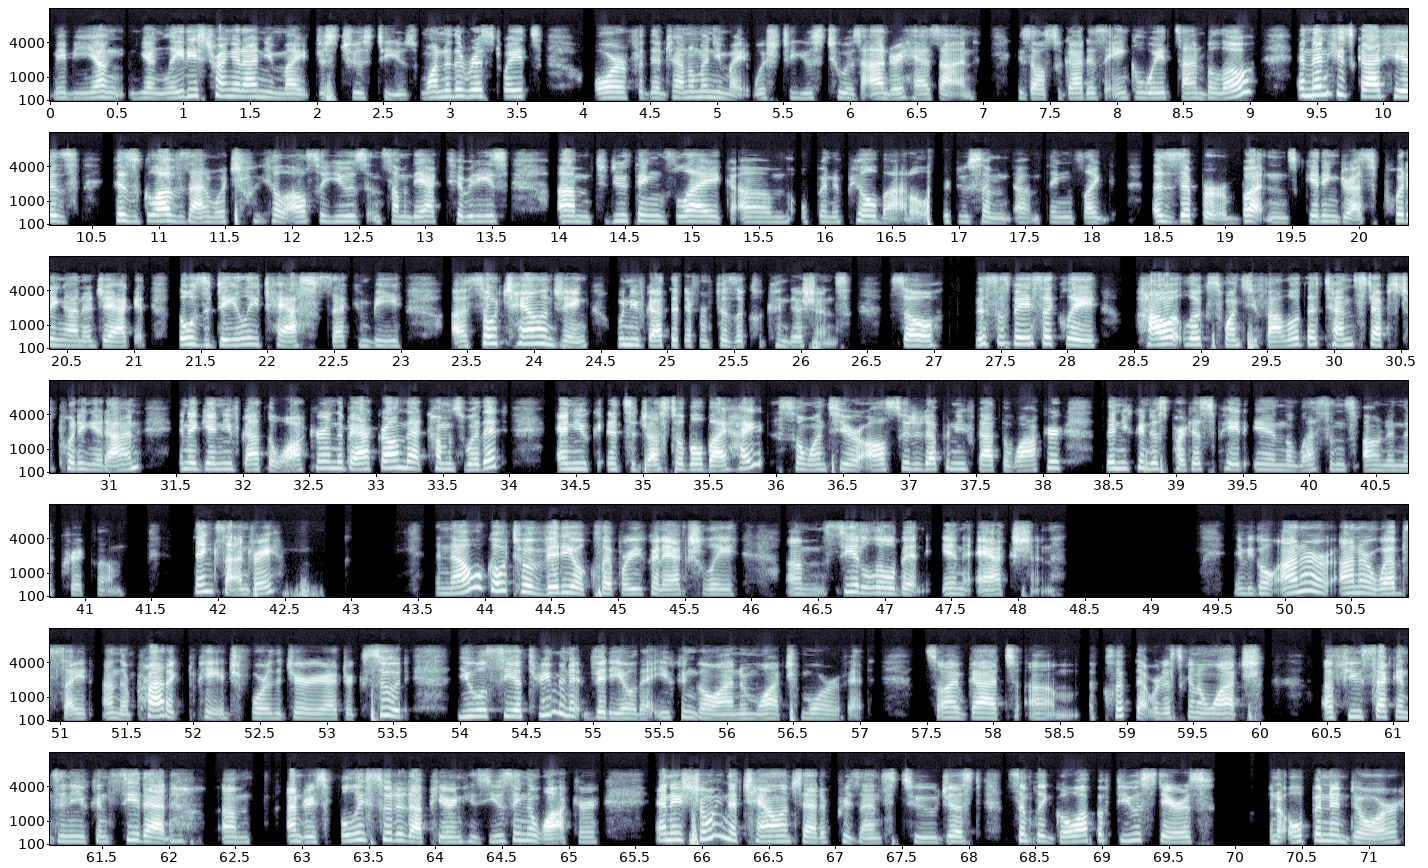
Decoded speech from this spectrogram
maybe young young ladies trying it on, you might just choose to use one of the wrist weights, or for the gentleman, you might wish to use two as Andre has on. He's also got his ankle weights on below, and then he's got his his gloves on, which he'll also use in some of the activities um, to do things like um, open a pill bottle, or do some um, things like a zipper, buttons, getting dressed, putting on a jacket. Those daily tasks that can be uh, so challenging when you've got the different physical conditions. So this is basically how it looks once you follow the 10 steps to putting it on. And again, you've got the walker in the background that comes with it and you can it's adjustable by height. So once you're all suited up and you've got the walker, then you can just participate in the lessons found in the curriculum. Thanks, Andre. And now we'll go to a video clip where you can actually um, see it a little bit in action. If you go on our, on our website, on the product page for the geriatric suit, you will see a three minute video that you can go on and watch more of it. So I've got um, a clip that we're just gonna watch a few seconds and you can see that um, Andre's fully suited up here and he's using the walker and he's showing the challenge that it presents to just simply go up a few stairs and open a door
